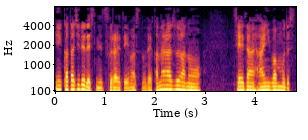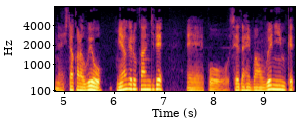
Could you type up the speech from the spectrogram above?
えー形でですね、作られていますので、必ずあの、星座範囲版もですね、下から上を見上げる感じで、えーこう、星座範囲版を上に向け、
